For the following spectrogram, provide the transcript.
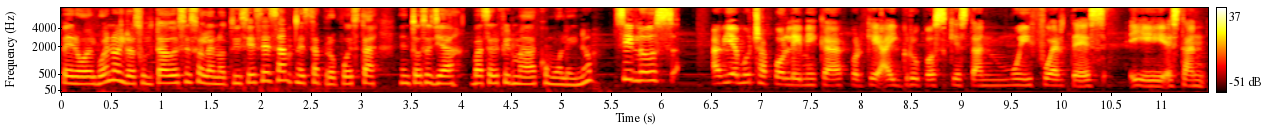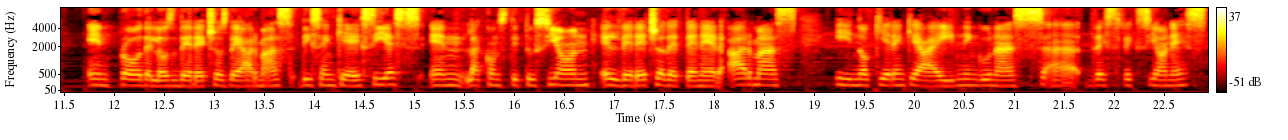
pero el bueno, el resultado es eso, la noticia es esa, esta propuesta entonces ya va a ser firmada como ley, ¿no? Sí, Luz, había mucha polémica porque hay grupos que están muy fuertes y están en pro de los derechos de armas. Dicen que sí es en la Constitución el derecho de tener armas y no quieren que hay ninguna ah, restricciones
